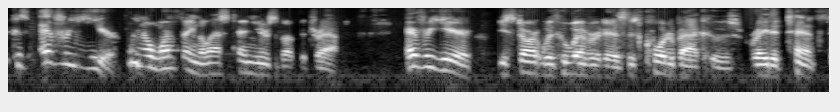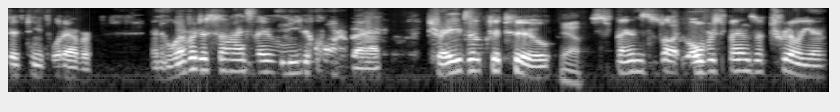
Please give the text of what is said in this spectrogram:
because every year we know one thing the last ten years about the draft. Every year you start with whoever it is, this quarterback who's rated tenth, fifteenth, whatever, and whoever decides they need a quarterback trades up to two, Yeah. spends like overspends a trillion,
